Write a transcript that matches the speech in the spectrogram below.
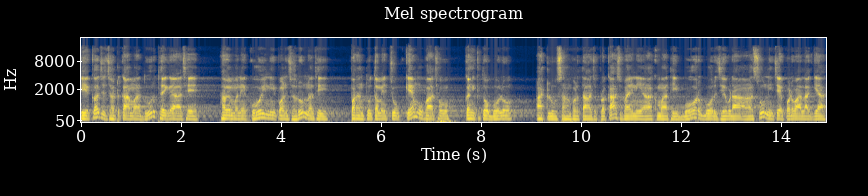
એક જ ઝટકામાં દૂર થઈ ગયા છે. હવે મને કોઈની પણ જરૂર નથી. પરંતુ તમે ચૂપ કેમ ઊભા છો? કંઈક તો બોલો. આટલું સાંભળતા જ પ્રકાશભાઈની આંખમાંથી બોર બોર જેવડા આંસુ નીચે પડવા લાગ્યા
